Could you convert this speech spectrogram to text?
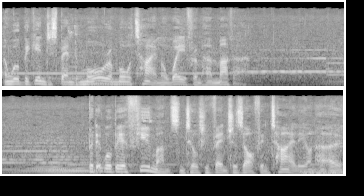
and will begin to spend more and more time away from her mother. But it will be a few months until she ventures off entirely on her own.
